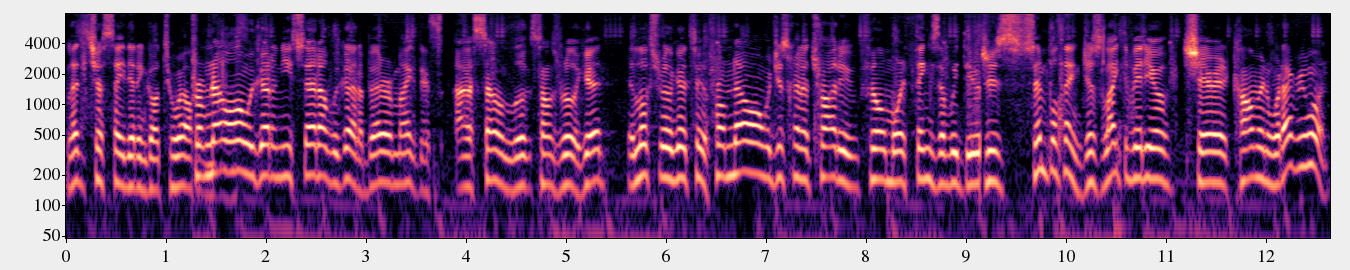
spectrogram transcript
let's just say it didn't go too well. From now on, we got a new setup. We got a better mic. That uh, sound look sounds really good. It looks really good too. From now on, we're just gonna try to film more things that we do. Just simple thing. Just like the video, share it, comment, whatever you want.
